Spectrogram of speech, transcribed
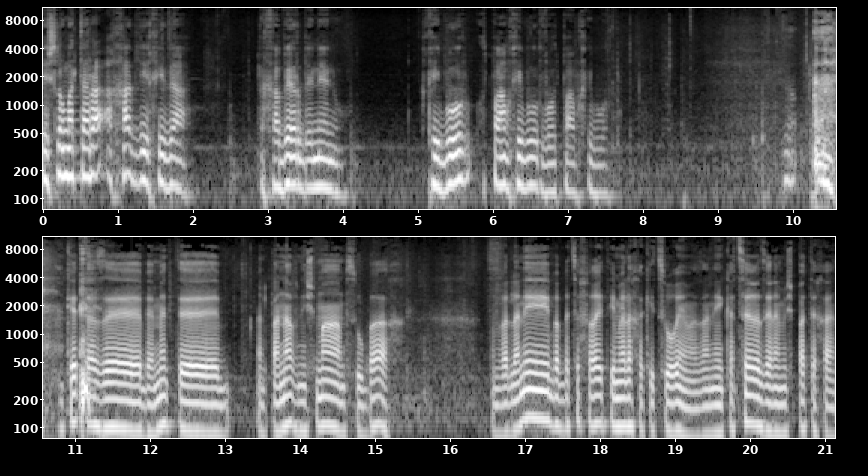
יש לו מטרה אחת ויחידה, לחבר בינינו. חיבור, עוד פעם חיבור ועוד פעם חיבור. הקטע הזה באמת אה, על פניו נשמע מסובך, אבל אני בבית ספר הייתי מלך הקיצורים, אז אני אקצר את זה למשפט אחד.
